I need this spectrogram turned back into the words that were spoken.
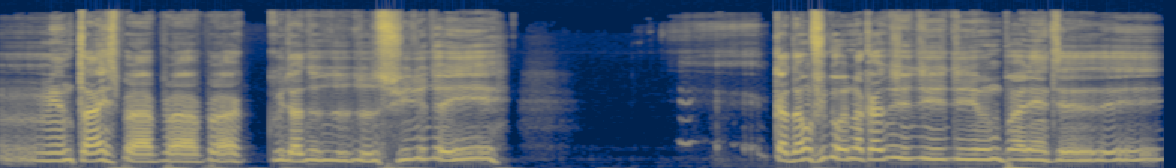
mentais para cuidar do, do, dos filhos, daí cada um ficou na casa de, de, de um parente. E,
